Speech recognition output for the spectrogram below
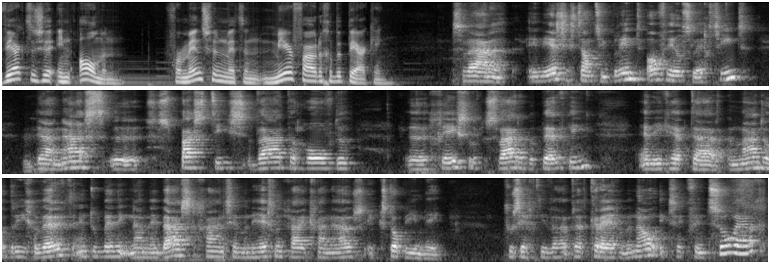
werkte ze in Almen, voor mensen met een meervoudige beperking. Ze waren in eerste instantie blind of heel slechtziend. Daarnaast eh spastisch, waterhoofden, eh, geestelijk zware beperking. En ik heb daar een maand of drie gewerkt en toen ben ik naar mijn baas gegaan. Ik zei, meneer ga ik ga naar huis, ik stop hiermee. Toen zegt hij, "Wat- wat krijgen we nou? Ik zeg, ik vind het zo erg.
